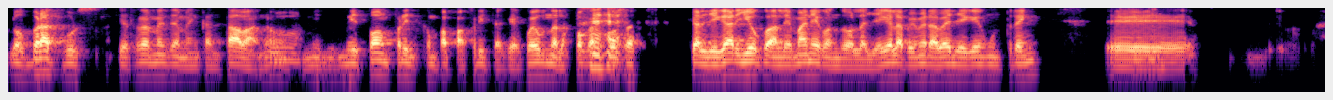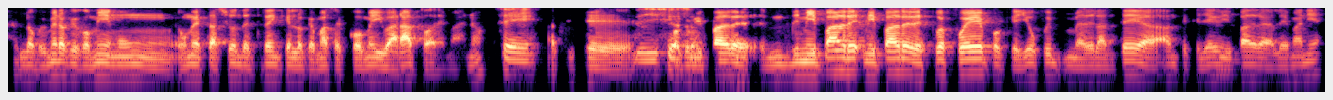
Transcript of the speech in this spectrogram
los Bratwurst, que realmente me encantaban, ¿no? Oh. Mi, mi frito con papa frita, que fue una de las pocas cosas que al llegar yo con Alemania, cuando la llegué la primera vez, llegué en un tren, eh, lo primero que comí en, una estación de tren, que es lo que más se come y barato además, ¿no? Sí. Así que, delicioso. Mi padre, mi, padre, mi padre después fue, porque yo fui, me adelanté antes que llegue mi padre a Alemania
